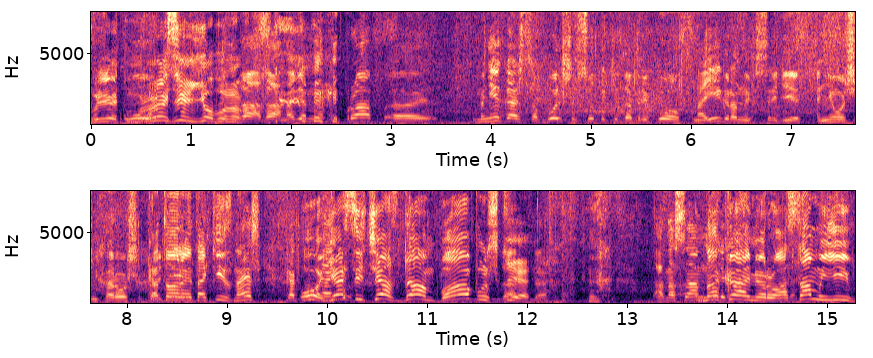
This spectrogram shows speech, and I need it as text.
блядь, мразей ебаных. Да, да, наверное, ты прав. Э, Мне кажется, больше все-таки добряков наигранных среди не очень хороших Которые людей. такие, знаешь, Как о, я они- сейчас дам бабушке Да, да. А на самом на деле, камеру, а сам ей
